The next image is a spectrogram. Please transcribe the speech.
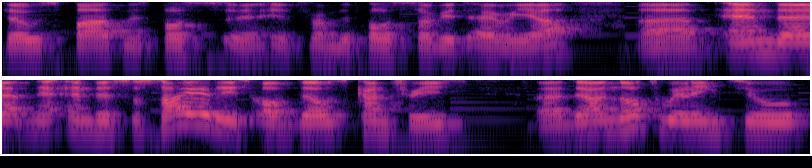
those partners post, uh, from the post-Soviet area, uh, and uh, and the societies of those countries uh, they are not willing to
